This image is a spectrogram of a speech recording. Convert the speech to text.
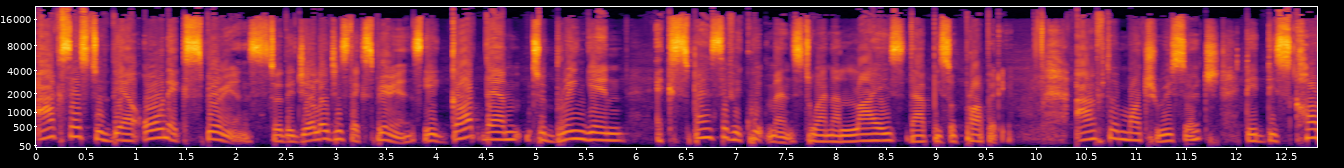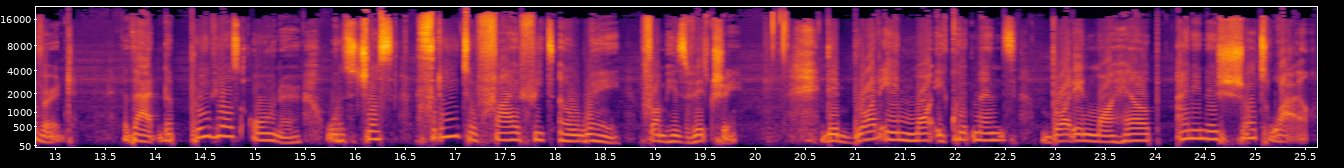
access to their own experience to the geologist experience. He got them to bring in expensive equipment to analyze that piece of property. After much research they discovered that the previous owner was just three to five feet away from his victory they brought in more equipment, brought in more help, and in a short while,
